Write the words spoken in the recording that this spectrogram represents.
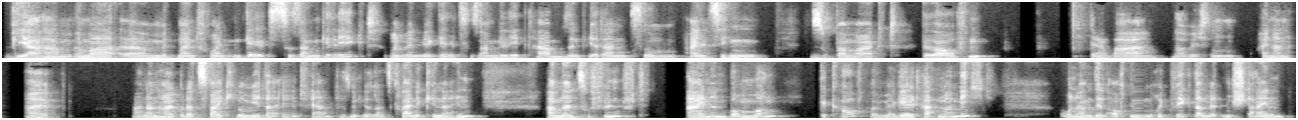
Wir haben immer äh, mit meinen Freunden Geld zusammengelegt. Und wenn wir Geld zusammengelegt haben, sind wir dann zum einzigen Supermarkt gelaufen. Der war, glaube ich, so eineinhalb, eineinhalb oder zwei Kilometer entfernt. Da sind wir so als kleine Kinder hin haben dann zu fünft einen Bonbon gekauft, weil mehr Geld hatten wir nicht und haben den auf dem Rückweg dann mit einem Stein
